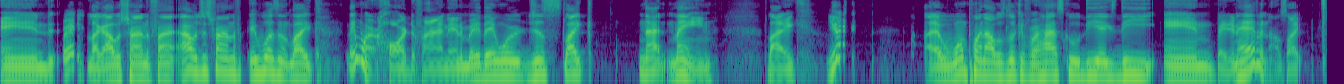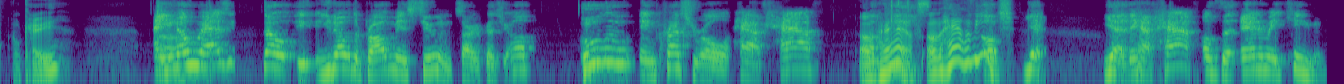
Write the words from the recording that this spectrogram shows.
And Right. like I was trying to find, I was just trying to. It wasn't like they weren't hard to find anime. They were just like not main. Like Yeah. At one point, I was looking for High School DxD and they didn't have it. And I was like, okay, And you Uh, know who has it? So you know what the problem is too. And sorry to cut you off. Hulu and Crunchyroll have half of Of half each. of half of of each. yeah, yeah. They have half of the anime kingdom.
